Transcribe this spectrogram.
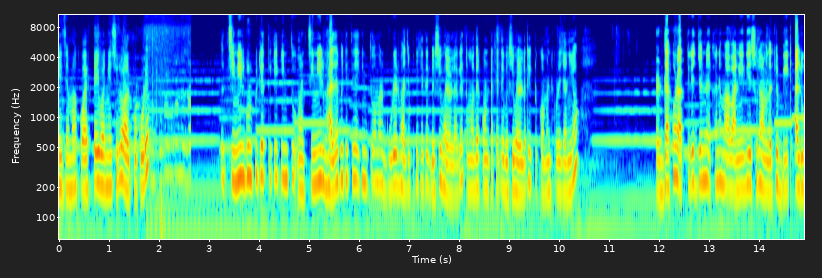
এই যে মা কয়েকটাই বানিয়েছিল অল্প করে। তো চিনির গুড় পিঠের থেকে কিন্তু চিনির ভাজা পিঠের থেকে কিন্তু আমার গুড়ের ভাজা পিঠে খেতে বেশি ভালো লাগে। তোমাদের কোনটা খেতে বেশি ভালো লাগে একটু কমেন্ট করে জানিও। দেখো, রাত্রির জন্য এখানে মা বানিয়ে দিয়েছিল আমাদেরকে বিট আলু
